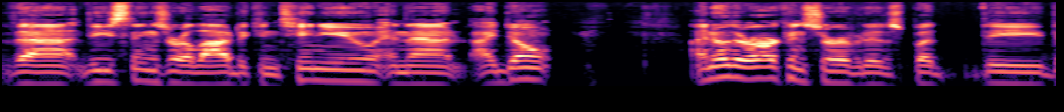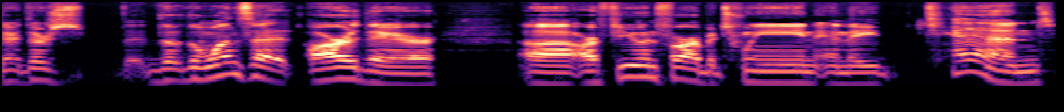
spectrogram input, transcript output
That these things are allowed to continue and that I don't I know there are conservatives, but the there, there's the, the ones that are there uh, are few and far between, and they tend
